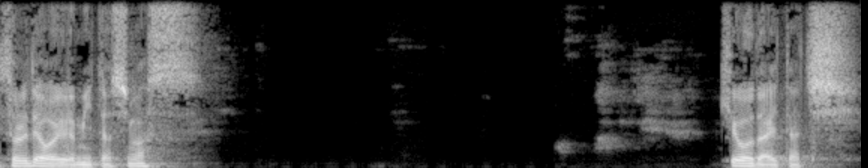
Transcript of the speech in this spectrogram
それではお読みいたします。兄弟たち、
